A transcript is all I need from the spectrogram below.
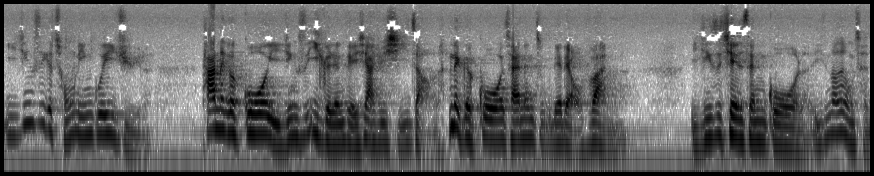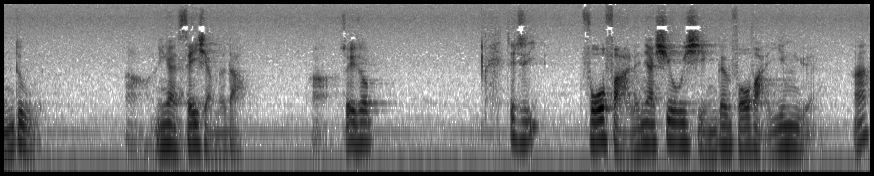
已经是一个丛林规矩了。他那个锅已经是一个人可以下去洗澡了，那个锅才能煮得了饭了，已经是千身锅了，已经到这种程度了啊！你看谁想得到啊？所以说，这是佛法人家修行跟佛法的因缘啊。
